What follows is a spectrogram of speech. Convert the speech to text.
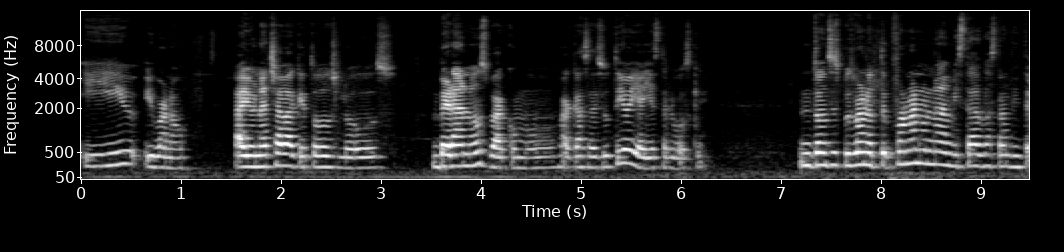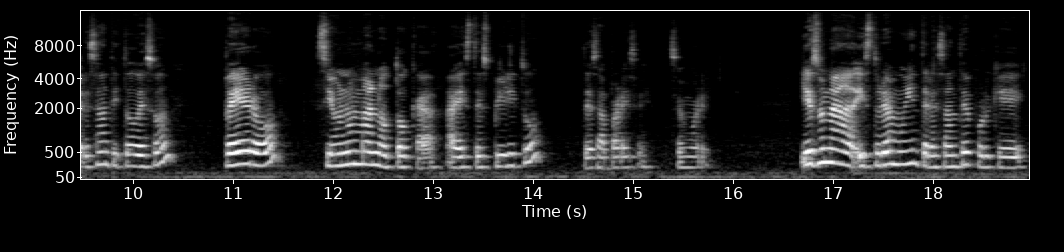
Y, y, bueno, hay una chava que todos los veranos va como a casa de su tío y ahí está el bosque. Entonces, pues bueno, te forman una amistad bastante interesante y todo eso, pero si un humano toca a este espíritu, desaparece, se muere. Y es una historia muy interesante porque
